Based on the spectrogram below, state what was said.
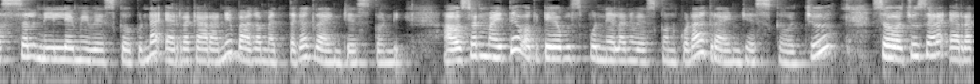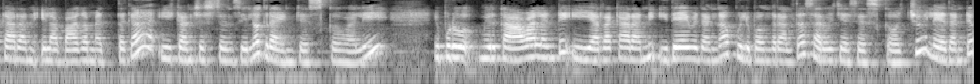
అస్సలు నీళ్ళేమీ వేసుకోకుండా ఎర్ర కారాన్ని బాగా మెత్తగా గ్రైండ్ చేసుకోండి. అవసరమైతే ఒక టేబుల్ స్పూన్ నీళ్ళని వేసుకొని కూడా గ్రైండ్ చేసుకోవచ్చు. సో చూసారా? ఎర్ర కారాన్ని ఇలా బాగా మెత్తగా ఈ కన్సిస్టెన్సీలో గ్రైండ్ చేసుకోవాలి ఇప్పుడు మీరు కావాలంటే ఈ ఎర్రకారాన్ని ఇదే విధంగా పులిపొంగరాలతో సర్వ్ చేసేసుకోవచ్చు. లేదంటే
